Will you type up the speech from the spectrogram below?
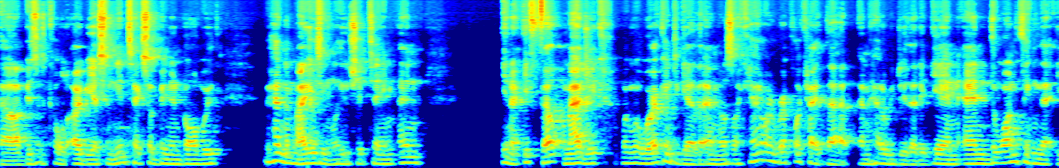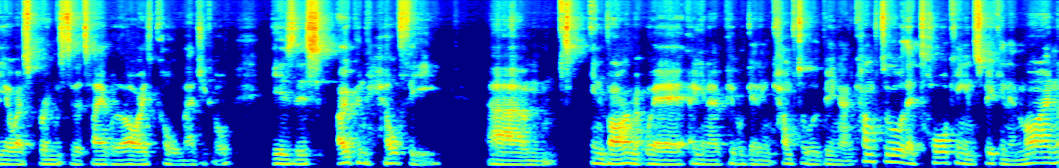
Uh, business called OBS and Nintex I've been involved with. We had an amazing leadership team. And, you know, it felt magic when we are working together. And I was like, how do I replicate that? And how do we do that again? And the one thing that EOS brings to the table that I always call magical is this open, healthy um, environment where, you know, people getting comfortable with being uncomfortable. They're talking and speaking their mind.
